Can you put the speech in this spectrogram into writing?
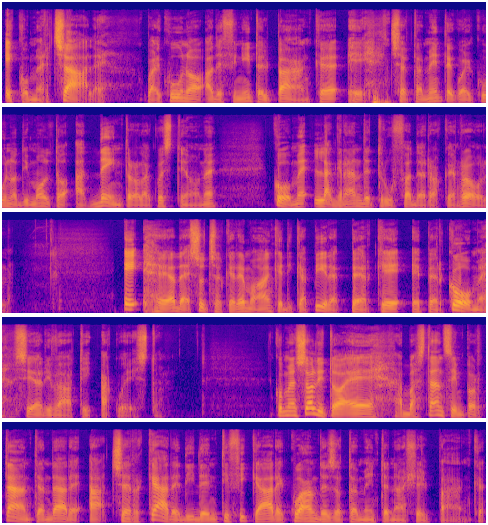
e commerciale. Qualcuno ha definito il punk, e certamente qualcuno di molto addentro alla questione, come la grande truffa del rock and roll. E eh, adesso cercheremo anche di capire perché e per come si è arrivati a questo. Come al solito è abbastanza importante andare a cercare di identificare quando esattamente nasce il punk.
